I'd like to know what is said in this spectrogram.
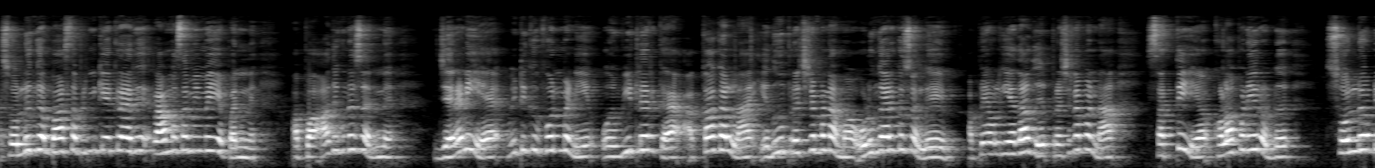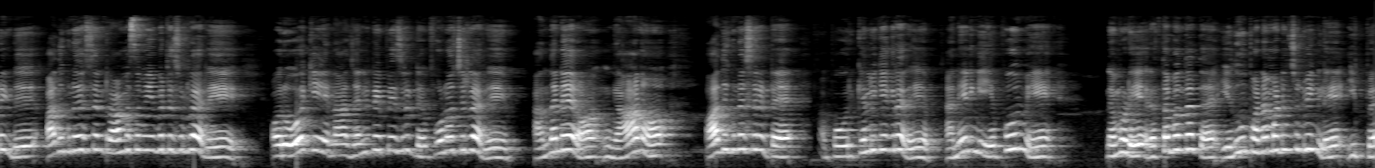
சொல்லுங்க பாஸ் அப்படின்னு கேட்குறாரு ராமசாமி மேய்யப்பன் அப்போ ஆதிகுணேசன் ஜனனியை வீட்டுக்கு ஃபோன் பண்ணி உன் வீட்டில் இருக்க அக்காக்கள்லாம் எதுவும் பிரச்சனை பண்ணாமல் ஒழுங்காக இருக்க சொல்லு. அப்படி அவளுக்கு ஏதாவது பிரச்சனை பண்ணால் சக்தியை கொலை பண்ணிடும்னு சொல்லு அப்படின்ட்டு அதுகுணேசன் ராமசாமி பற்றி சொல்கிறாரு அவர் ஓகே நான் ஜனனிட்ட பேசிட்டு ஃபோன் வச்சிடுறாரு. அந்த நேரம் ஞானம் ஆதிகுணேசன்கிட்ட அப்போ ஒரு கேள்வி கேட்குறாரு அண்ணே நீங்கள் எப்போவுமே நம்முடைய ரத்த பந்தத்தை எதுவும் பண்ண மாட்டேன்னு சொல்லுவீங்களே இப்போ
